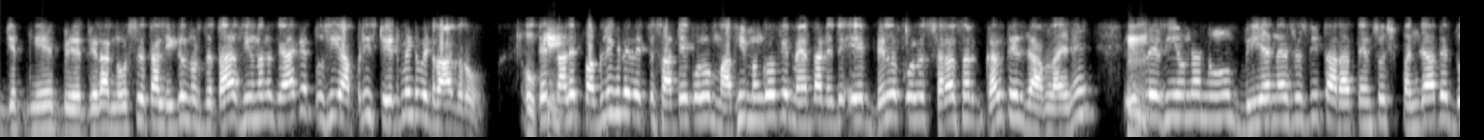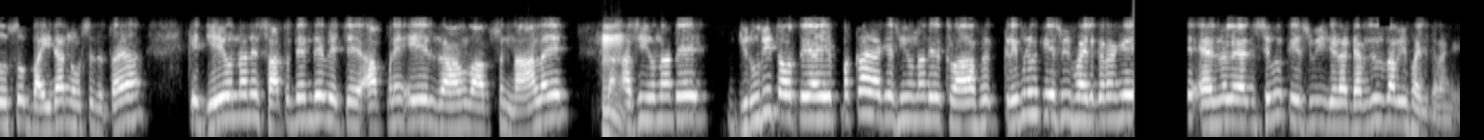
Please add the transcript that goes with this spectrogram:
ਜਿਹੜਾ ਨੋਟਿਸ ਦਿੱਤਾ ਲੀਗਲ ਨੋਟਿਸ ਦਿੱਤਾ ਅਸੀਂ ਉਹਨਾਂ ਨੂੰ ਕਿਹਾ ਕਿ ਤੁਸੀਂ ਆਪਣੀ ਸਟੇਟਮੈਂਟ ਵਿਡਰਾ ਕਰੋ। ਤੇ ਨਾਲੇ ਪਬਲਿਕ ਦੇ ਵਿੱਚ ਸਾਡੇ ਕੋਲੋਂ ਮਾਫੀ ਮੰਗੋ ਕਿ ਮੈਂ ਤੁਹਾਡੇ ਤੇ ਇਹ ਬਿਲਕੁਲ ਸਰਾਸਰ ਗਲਤ ਇਲਜ਼ਾਮ ਲਾਏ ਨੇ ਇਸ। ਲਈ ਅਸੀਂ ਉਹਨਾਂ ਨੂੰ ਬੀਐਨਐਸਐਸ ਦੀ ਧਾਰਾ 356 ਤੇ 222 ਦਾ ਨੋਟਿਸ ਦਿੱਤਾ ਆ ਕਿ ਜੇ ਉਹਨਾਂ ਨੇ 7 ਦਿਨ ਦੇ ਵਿੱਚ ਆਪਣੇ ਇਹ ਇਲਜ਼ਾਮ ਵਾਪਸ ਨਾ ਲਏ ਤਾਂ। ਅਸੀਂ ਉਹਨਾਂ ਤੇ ਜ਼ਰੂਰੀ ਤੌਰ ਤੇ ਇਹ ਪੱਕਾ ਆ ਕਿ ਅਸੀਂ ਉਹਨਾਂ ਦੇ ਖਿਲਾਫ ਕ੍ਰਿਮੀਨਲ ਕੇਸ ਵੀ ਫਾਈਲ ਕਰਾਂਗੇ as well as civil case ਵੀ ਜਿਹੜਾ ਡੈਮੇਜਸ ਦਾ ਵੀ ਫਾਈਲ ਕਰਾਂਗੇ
